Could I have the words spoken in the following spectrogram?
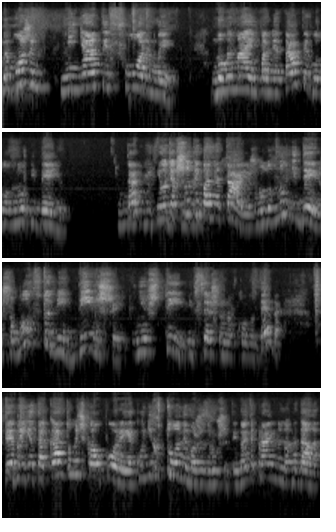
Ми можемо міняти форми, але ми маємо пам'ятати головну ідею. Так? І от якщо ти пам'ятаєш головну ідею, що Бог в тобі більший, ніж ти і все, що навколо тебе, в тебе є така точка опори, яку ніхто не може зрушити. І Надя правильно нагадала,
